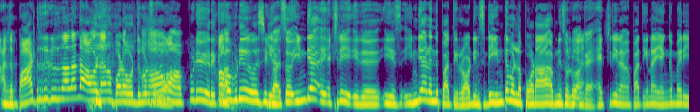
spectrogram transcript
அந்த பாட்டு இருக்கிறதுனால தான் அவ்வளவு நேரம் படம் ஓடுது கூட ஆமா சொல்லுவாங்க. அப்படியே இருக்கலாம். அப்படியே யோசிக்கலாம். ஸோ இந்தியா ஆக்சுவலி இது இஸ் இந்தியால இருந்து பாத்துக்கிற ஆடியன்ஸ் டே இன்டர்வல்ல போடா அப்படின்னு சொல்லுவாங்க. ஆக்சுவலி நாங்க பாத்தீங்கன்னா எங்க மாதிரி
